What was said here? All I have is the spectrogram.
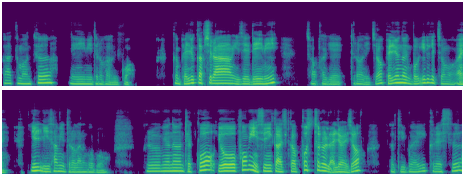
디파트먼트 네임이 들어가겠고 그럼 밸류 값이랑 이제 네임이 정확하게 들어가겠죠. 밸류는 뭐 1이겠죠. 뭐. 아니, 1, 2, 3이 들어가는 거고. 그러면은 됐고 요 폼이 있으니까 아직 포스트를 날려야죠. div 클래스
